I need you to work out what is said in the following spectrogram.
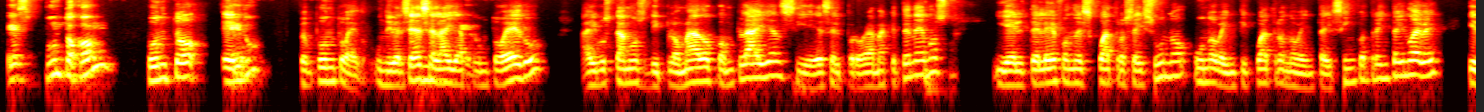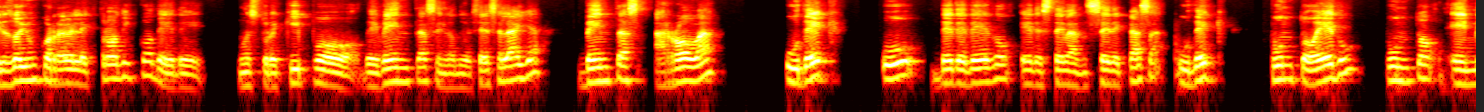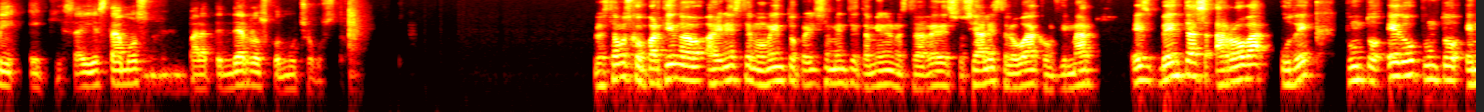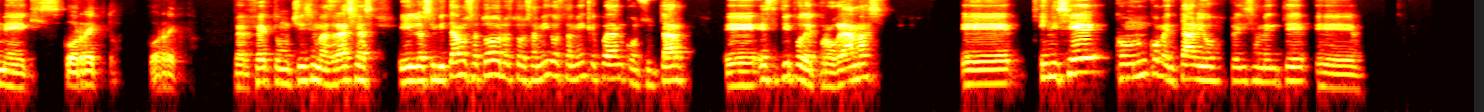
Es punto .com. Punto edu. Punto edu. Universidad de Celaya.edu. Ahí buscamos Diplomado Compliance y es el programa que tenemos. Y el teléfono es 461-124-9539. Y les doy un correo electrónico de, de nuestro equipo de ventas en la Universidad de Celaya, ventas arroba udec, u d de dedo, e de Esteban, c de casa, udec.edu.mx. Ahí estamos para atenderlos con mucho gusto. Lo estamos compartiendo en este momento precisamente también en nuestras redes sociales, te lo voy a confirmar. Es ventas arroba udec.edu.mx. Correcto, correcto. Perfecto, muchísimas gracias. Y los invitamos a todos nuestros amigos también que puedan consultar eh, este tipo de programas. Eh, inicié con un comentario precisamente eh,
